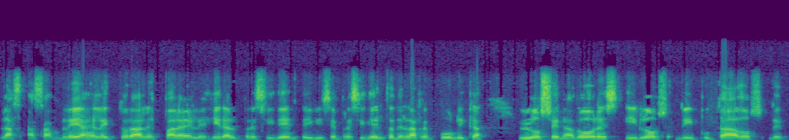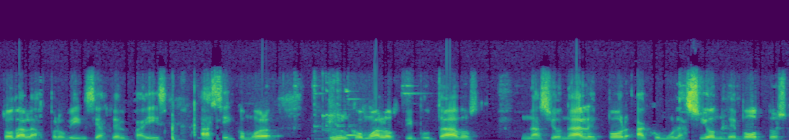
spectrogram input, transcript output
las asambleas electorales para elegir al presidente y vicepresidente de la República, los senadores y los diputados de todas las provincias del país, así como, como a los diputados nacionales por acumulación de votos,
